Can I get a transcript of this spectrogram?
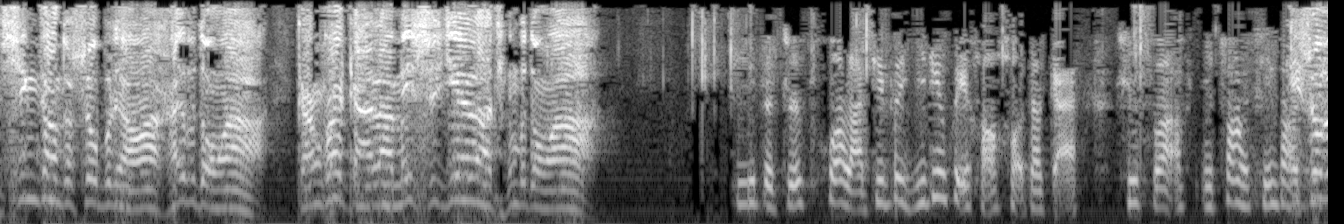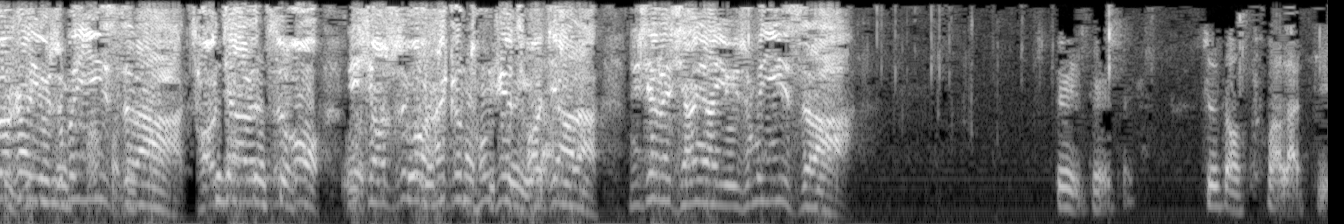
心脏都受不了啊，还不懂啊？赶快改了，没时间了，听不懂啊？弟子知错了，弟子一定会好好的改。师傅啊，你放心吧。你说说看有什么意思啦？吵架了之后，你小时候还跟同学吵架了，你现在想想有什么意思啦？对对对，知道错了，弟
